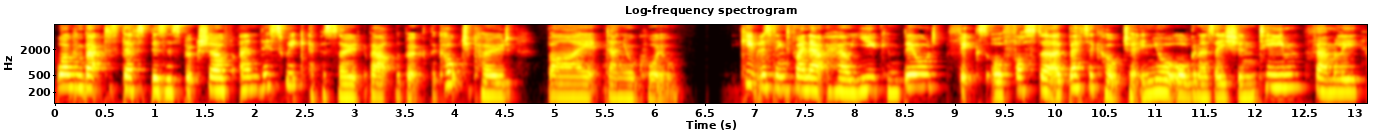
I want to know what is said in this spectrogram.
Welcome back to Steph's Business Bookshelf and this week episode about the book The Culture Code by Daniel Coyle. Keep listening to find out how you can build, fix, or foster a better culture in your organisation, team, family,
